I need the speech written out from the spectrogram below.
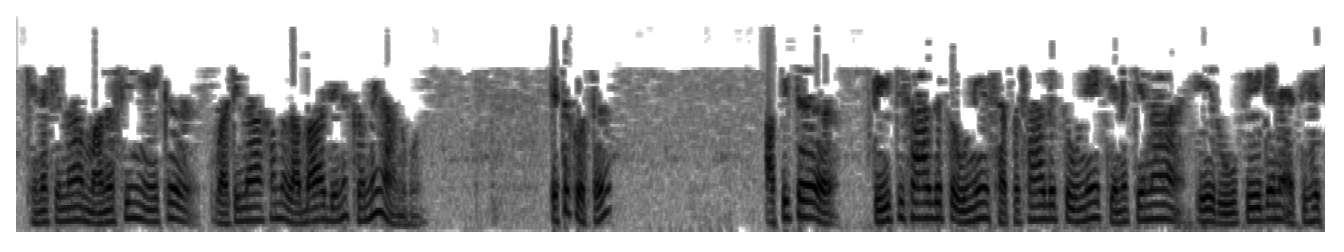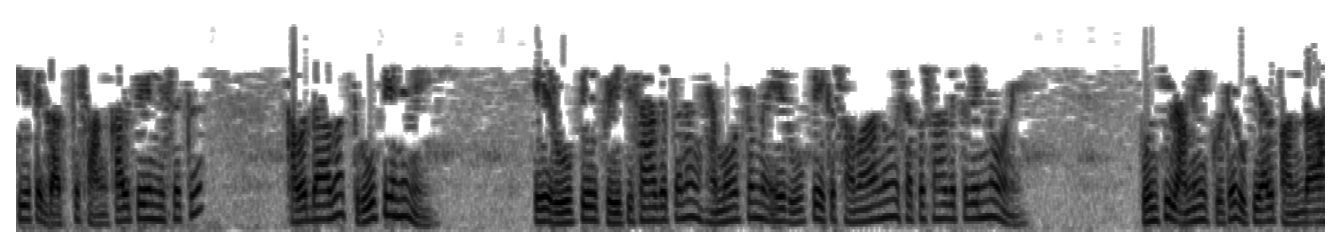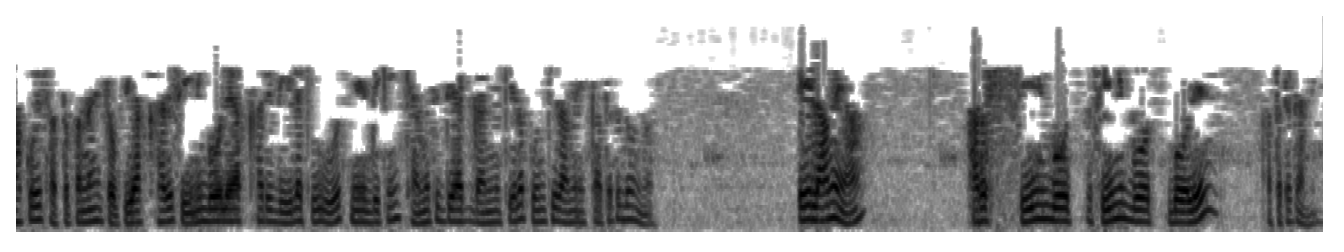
කෙනකෙනා මනසින් ඒක වටිනාකම ලබා දෙන ක්‍රමය අනුව. එතකොට අපිට ප්‍රීතිසහගත උනේ සැපසහගත උනේ කෙනකෙනා ඒ රූපය ගැන ඇති හැටියට ගත්ත සංකල්පයෙන් මිසක කවදාවත් රූපය නෙමෙයි. ඒ රූපේ ප්‍රීතිසහගත නම් හැමෝටම ඒ රූපේ එක සමානව සැපසහගත වෙන්න ඕනේ. පුංචි ළමයෙකුට රුපියල් 5000ක 750 ටොපියක් හරි සීනි බෝලයක් හරි දීලා කිව්වොත් මේ දෙකෙන් කැමති දෙයක් ගන්න කියලා පුංචි ළමයෙක් අතට දුන්නා. ඒ ළමයා අර සීනි බෝත් සීනි බෝත් බෝලේ අතට ගනි.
